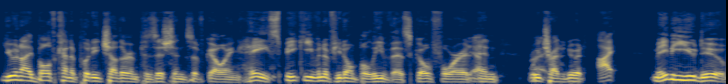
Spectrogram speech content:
you, and I both kind of put each other in positions of going, "Hey, speak even if you don't believe this, go for it." Yeah, and we right. try to do it. I maybe you do.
